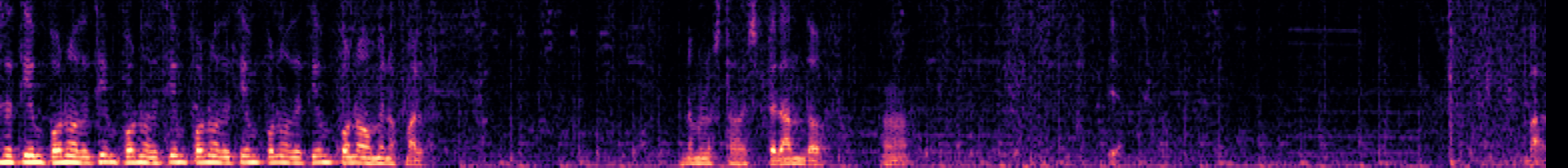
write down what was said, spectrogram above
De tiempo, no, de tiempo, no, de tiempo, no, de tiempo, no, de tiempo, no, menos mal. No me lo estaba esperando. Ah. Bien. Vale.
